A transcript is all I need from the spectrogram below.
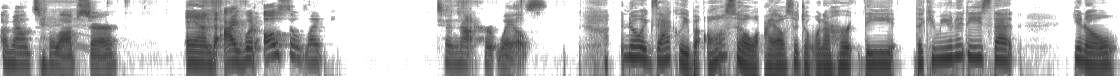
amounts for lobster. and I would also like to not hurt whales. No, exactly. But also, I also don't want to hurt the the communities that, you know,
